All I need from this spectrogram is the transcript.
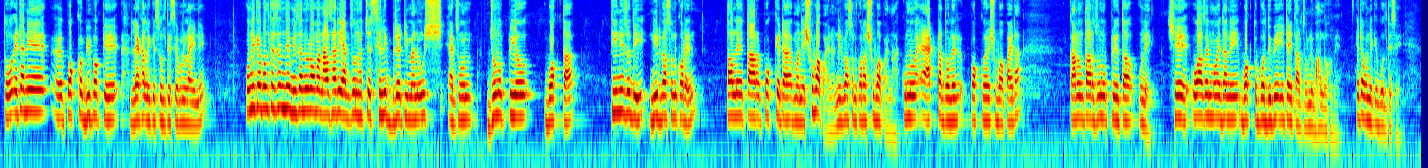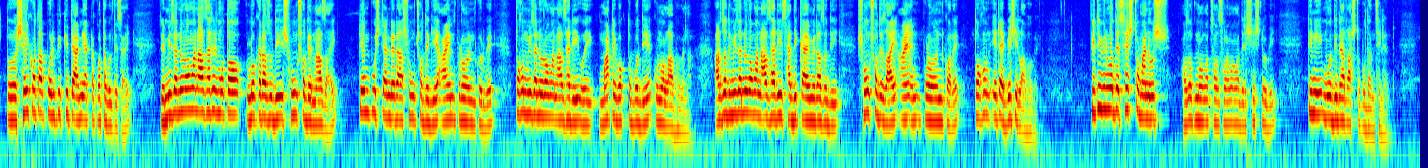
তো এটা নিয়ে পক্ষ বিপক্ষে লেখালেখি চলতেছে অনলাইনে অনেকে বলতেছেন যে মিজানুর রহমান আজহারি একজন হচ্ছে সেলিব্রিটি মানুষ, একজন জনপ্রিয় বক্তা। তিনি যদি নির্বাচন করেন তাহলে তার পক্ষেটা মানে শোভা পায় না, নির্বাচন করা শোভা পায় না। কোনো একটা দলের পক্ষে শোভা পায় না, কারণ তার জনপ্রিয়তা অনেক। সে ওয়াজের ময়দানে বক্তব্য দিবে, এটাই তার জন্য ভালো হবে, এটা অনেকে বলতেছে। তো সেই কথার পরিপ্রেক্ষিতে আমি একটা কথা বলতে চাই, যে মিজানুর রহমান আজহারের মতো লোকেরা যদি সংসদে না যায়, টেম্পু স্ট্যান্ডেরা সংসদে গিয়ে আইন প্রণয়ন করবে, তখন মিজানুর রহমান আজহারি ওই মাঠে বক্তব্য দিয়ে কোনো লাভ হবে না। আর যদি মিজানুর রহমান আজহারি, সাদিক কায়েমেরা যদি সংসদে যায়, আইন প্রণয়ন করে, তখন এটাই বেশি লাভ হবে। পৃথিবীর মধ্যে শ্রেষ্ঠ মানুষ হজরত মোহাম্মদ সাল্লাম আমাদের শেষ নবী। তিনি মদিনার রাষ্ট্রপ্রধান ছিলেন।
